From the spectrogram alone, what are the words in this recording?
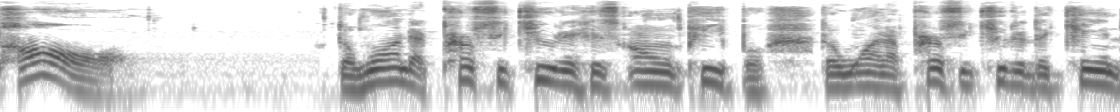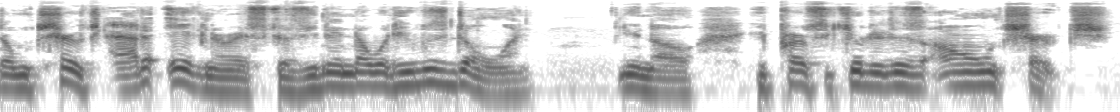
Paul the one that persecuted his own people, the one that persecuted the kingdom church out of ignorance because he didn't know what he was doing. You know, he persecuted his own church.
